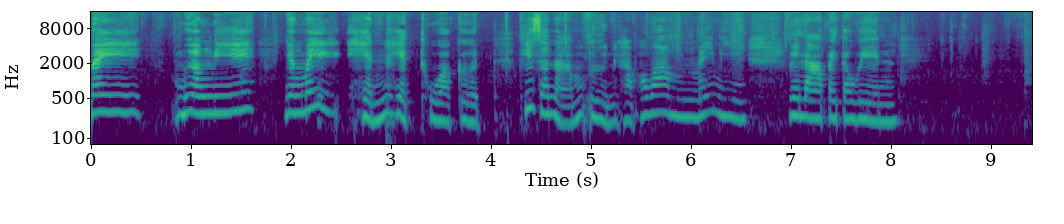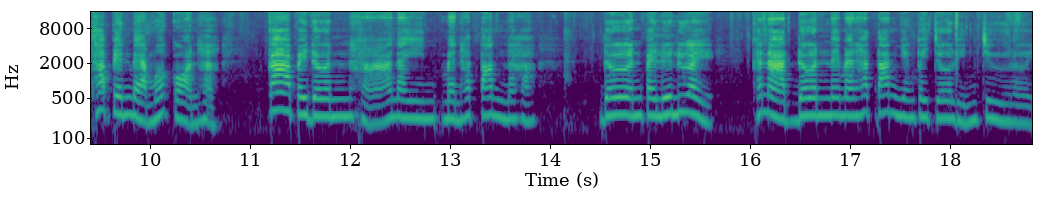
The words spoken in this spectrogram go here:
ในเมืองนี้ ยังไม่เห็นเห็ดถั่วเกิดที่สนามอื่นค่ะ เพราะว่าไม่มีเวลาไปตะเวน ถ้าเป็นแบบเมื่อก่อนค่ะ กล้าไปเดินหาในแมนฮัตตันนะคะ เดินไปเรื่อยๆ ขนาดเดินในแมนฮัตตันยังไปเจอหลินจือเลย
